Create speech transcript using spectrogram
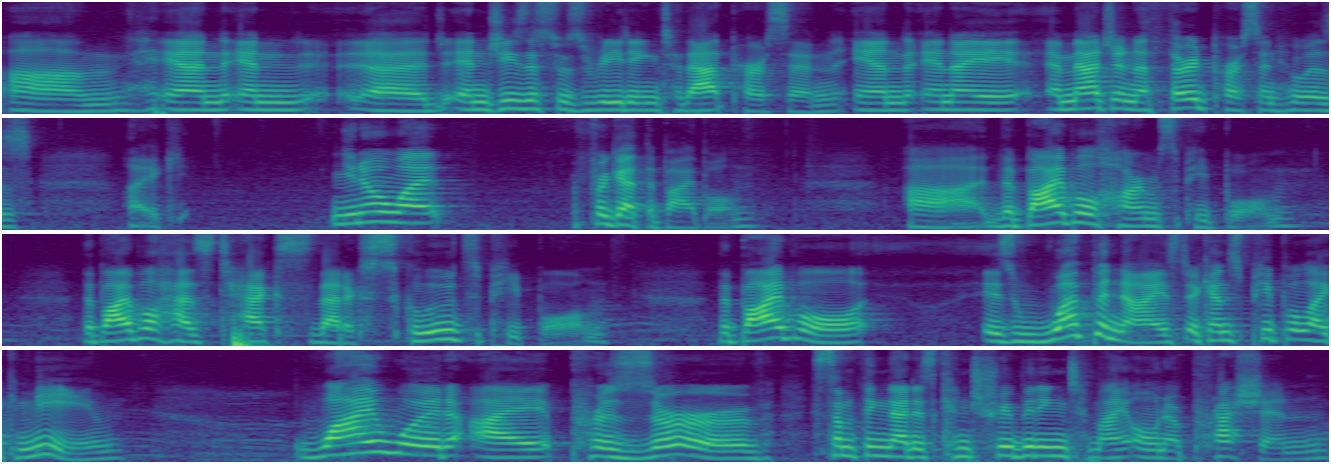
Um, and and uh, and Jesus was reading to that person, and and I imagine a third person who was like, you know what? Forget the Bible uh, the Bible harms people. The Bible has texts that excludes people. The Bible is weaponized against people like me. Why would I preserve something that is contributing to my own oppression?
